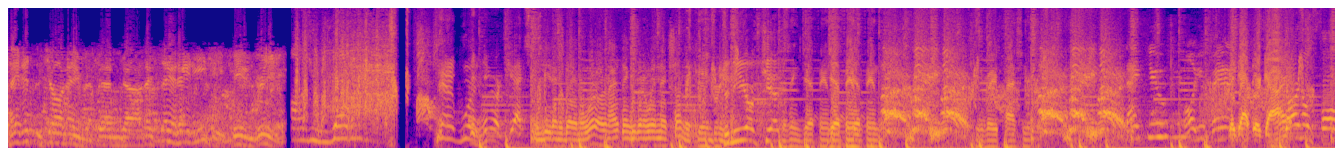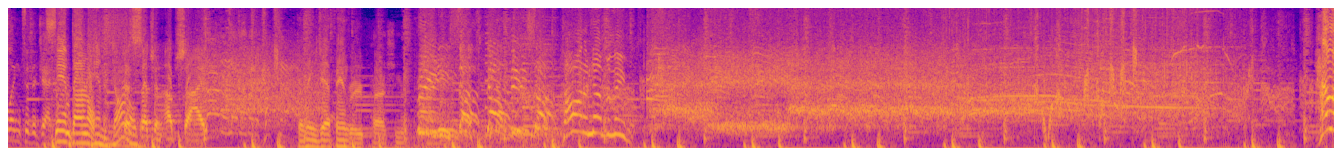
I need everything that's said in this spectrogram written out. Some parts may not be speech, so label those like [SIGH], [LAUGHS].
Hey, this is Joe Namath, and uh, they say it ain't easy being green. Are you ready? Can't wait. The New York Jets can beat anybody in the world, and I think we're going to win next Sunday. The New York Jets. I think Jet fans, Jet fans, Jet fans, are very passionate. Thank you, all you fans. They got their guy. Darnold falling to the Jets. Sam Darnold. Damn it, That's such an upside. I think Jet fans, Very passionate. Brady sucks. Don't be sucks. To all the non-believers.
